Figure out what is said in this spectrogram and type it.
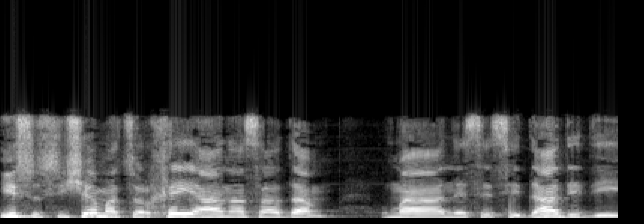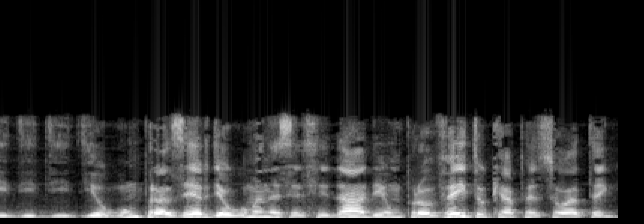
Isso se chama Tzorchei Anas Adam, uma necessidade de, de, de, de algum prazer, de alguma necessidade, um proveito que a pessoa tem.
